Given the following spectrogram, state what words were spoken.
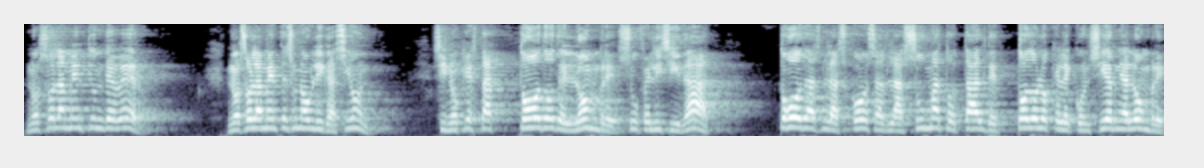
No solamente un deber, no solamente es una obligación, sino que está todo del hombre, su felicidad, todas las cosas, la suma total de todo lo que le concierne al hombre,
